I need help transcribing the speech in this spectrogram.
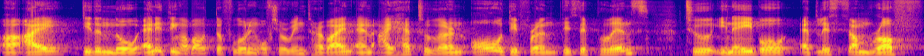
uh, I didn't know anything about the floating offshore wind turbine, and I had to learn all different disciplines to enable at least some rough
